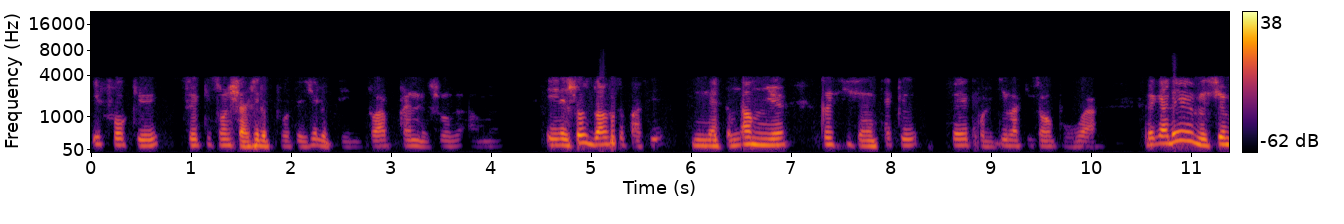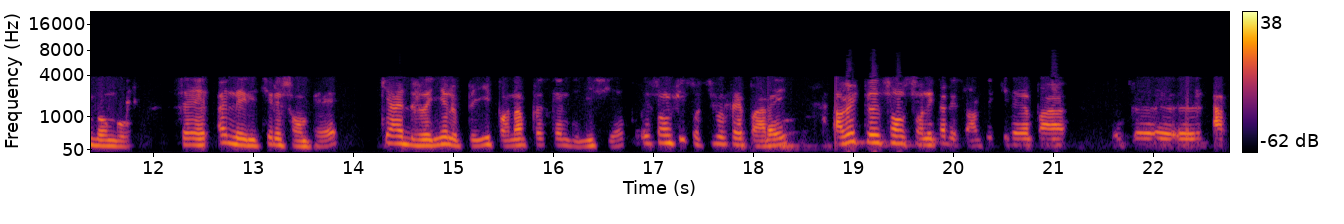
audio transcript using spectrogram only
il faut que ceux qui sont chargés de protéger le territoire prennent les choses en main. Et les choses doivent se passer nettement mieux que si ce n'était que ces politiques-là qui sont au pouvoir. Regardez M. Bongo, c'est un héritier de son père qui a régné le pays pendant presque un demi-siècle. Et son fils aussi veut faire pareil avec son, état de santé qui n'est pas euh, euh, apte.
